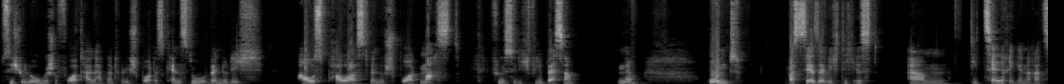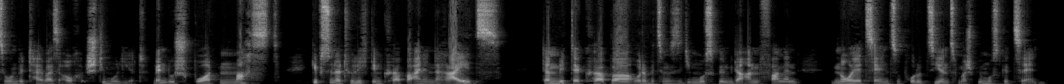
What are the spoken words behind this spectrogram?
Psychologische Vorteile hat natürlich Sport, das kennst du. Wenn du dich auspowerst, wenn du Sport machst, fühlst du dich viel besser. Ne? Und was sehr, sehr wichtig ist, ähm, die Zellregeneration wird teilweise auch stimuliert. Wenn du Sport machst, gibst du natürlich dem Körper einen Reiz, damit der Körper oder beziehungsweise die Muskeln wieder anfangen, neue Zellen zu produzieren, zum Beispiel Muskelzellen,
